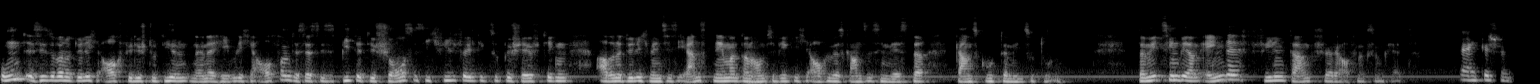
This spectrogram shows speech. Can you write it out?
Und es ist aber natürlich auch für die Studierenden ein erheblicher Aufwand. Das heißt, es bietet die Chance, sich vielfältig zu beschäftigen. Aber natürlich, wenn Sie es ernst nehmen, dann haben Sie wirklich auch über das ganze Semester ganz gut damit zu tun. Damit sind wir am Ende. Vielen Dank für Ihre Aufmerksamkeit. Dankeschön.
